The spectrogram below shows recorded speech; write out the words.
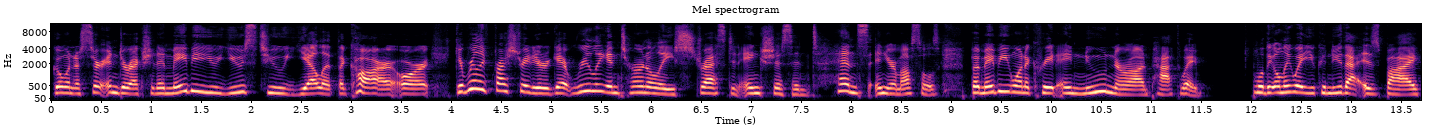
go in a certain direction and maybe you used to yell at the car or get really frustrated or get really internally stressed and anxious and tense in your muscles, but maybe you want to create a new neuron pathway. Well, the only way you can do that is by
